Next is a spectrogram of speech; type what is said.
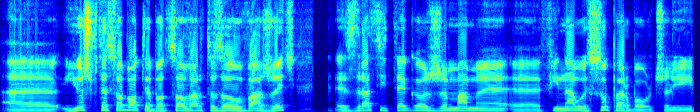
e, już w tę sobotę, bo co warto zauważyć, e, z racji tego, że mamy e, finały Super Bowl, czyli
